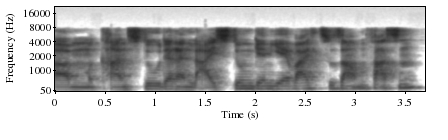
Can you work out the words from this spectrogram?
Ähm, kannst du deren Leistungen jeweils zusammenfassen?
